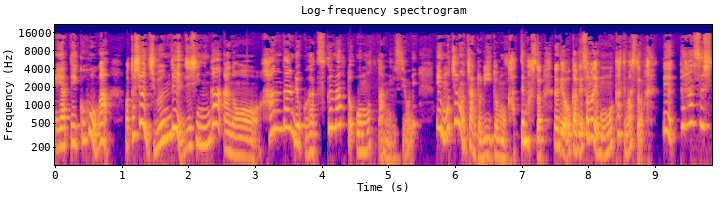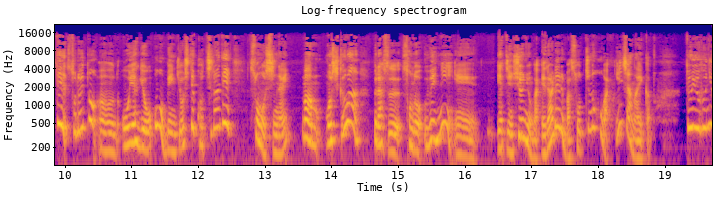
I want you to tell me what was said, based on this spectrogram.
ね、やっていく方が、私は自分で自身が、あの、判断力がつくなと思ったんですよね。で、もちろんちゃんとリートも買ってますと。で、おかげさまでも買ってますと。で、プラスして、それと、親業を勉強して、こちらで損をしない。まあ、もしくは、プラス、その上に、えー家賃収入が得られればそっちの方がいいじゃないかと。というふうに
